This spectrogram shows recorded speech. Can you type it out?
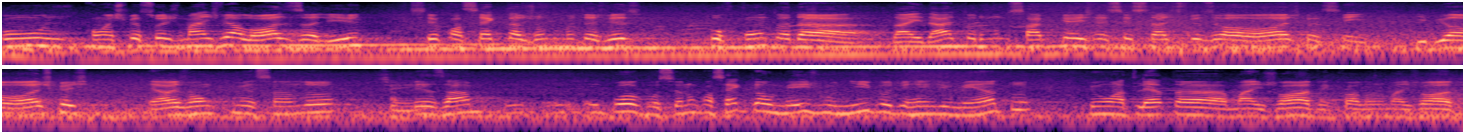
com, com as pessoas mais velozes ali. Você consegue estar junto muitas vezes por conta da, da idade. Todo mundo sabe que as necessidades fisiológicas assim, e biológicas elas vão começando Sim. a pesar um, um- um pouco. Você não consegue ter o mesmo nível de rendimento que um atleta mais jovem, que um aluno mais jovem.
